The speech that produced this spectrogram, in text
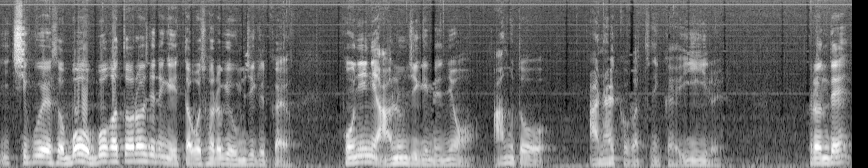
이 지구에서 뭐 뭐가 떨어지는 게 있다고 저렇게 움직일까요? 본인이 안 움직이면요 아무도 안 할 것 같으니까요 이 일을. 그런데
